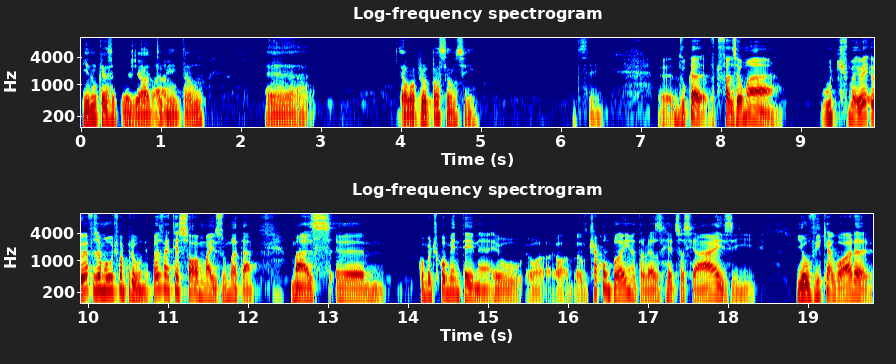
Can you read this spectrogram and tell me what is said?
E não quer ser plagiado claro. também, então é, é uma preocupação, sim. Sim. Uh, Duca, vou te fazer uma última. Eu ia fazer uma última pergunta. Depois vai ter só mais uma, tá? Mas uh, como eu te comentei, né? Eu, eu, eu, te acompanho através das redes sociais e, e eu vi que agora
